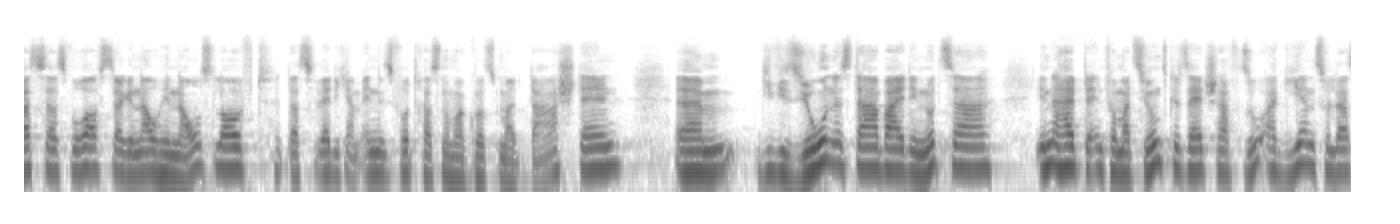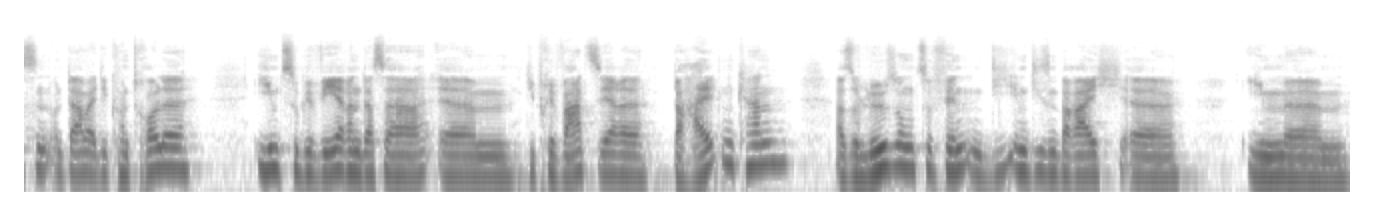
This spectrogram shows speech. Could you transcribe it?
was das, worauf es da genau hinausläuft, das werde ich am Ende des Vortrags noch mal kurz mal darstellen. Ähm, die Vision ist dabei, den Nutzer innerhalb der Informationsgesellschaft so agieren zu lassen und dabei die Kontrolle ihm zu gewähren, dass er ähm, die Privatsphäre behalten kann, also Lösungen zu finden, die in diesem Bereich äh, ihm ähm,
